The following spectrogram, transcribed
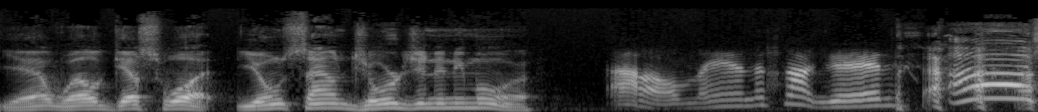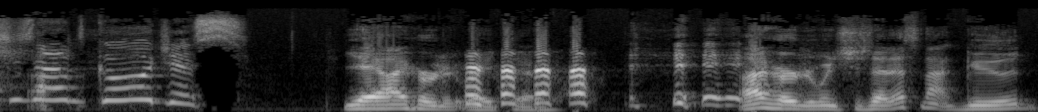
Yeah, well, guess what? You don't sound Georgian anymore. Oh, man, that's not good. oh, she sounds gorgeous. Yeah, I heard it right there. I heard her when she said, that's not good.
